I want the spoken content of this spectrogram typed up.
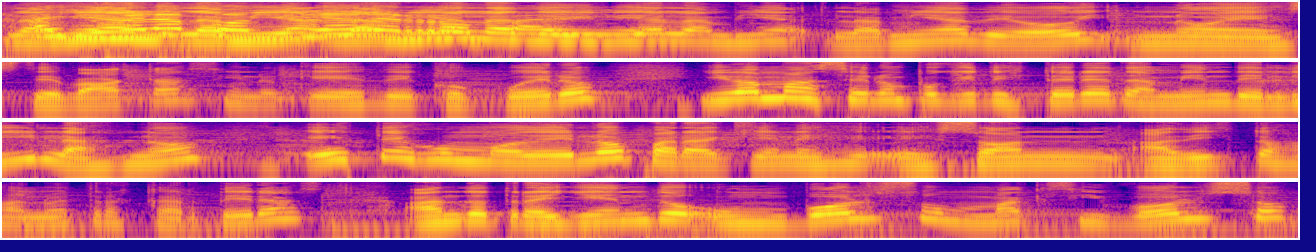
La, mía, la, mía, la, de hoy día, la mía, la mía de hoy no es de vaca, sino que es de cocuero. Y vamos a hacer un poquito de historia también de lilas, ¿no? Este es un modelo para quienes eh, son adictos a nuestras carteras. Ando trayendo un bolso, un maxi bolso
